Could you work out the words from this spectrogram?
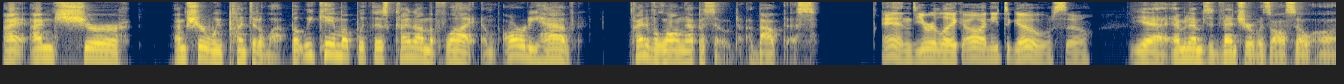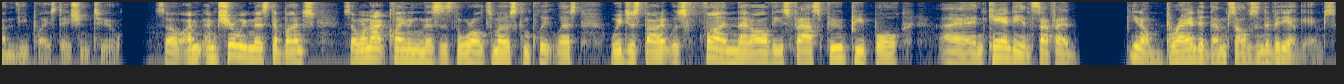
I I'm sure I'm sure we punted a lot, but we came up with this kind of on the fly and already have kind of a long episode about this. And you were like, "Oh, I need to go." So, Yeah, M&M's Adventure was also on the PlayStation 2. So I'm, I'm sure we missed a bunch. So we're not claiming this is the world's most complete list. We just thought it was fun that all these fast food people and candy and stuff had, you know, branded themselves into video games.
